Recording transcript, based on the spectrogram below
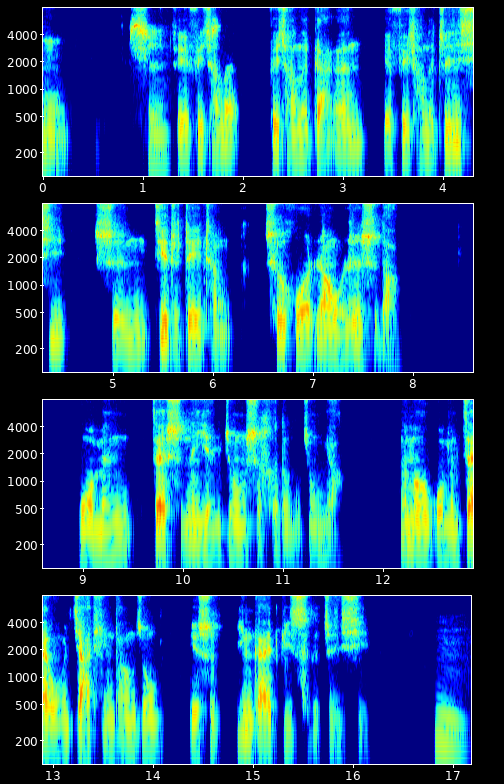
嗯，是，所以非常的非常的感恩，也非常的珍惜神借着这一场车祸让我认识到，我们在神的眼中是何等的重要。那么我们在我们家庭当中也是应该彼此的珍惜。嗯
